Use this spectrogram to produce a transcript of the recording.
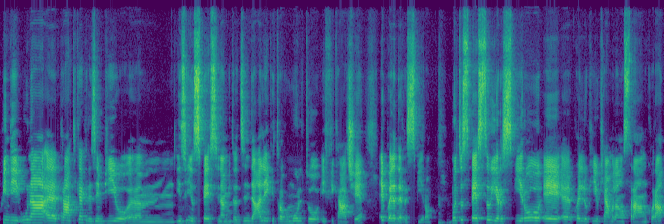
Quindi una eh, pratica che ad esempio io ehm, insegno spesso in ambito aziendale e che trovo molto efficace è quella del respiro. Uh-huh. Molto spesso il respiro è eh, quello che io chiamo la nostra ancora,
